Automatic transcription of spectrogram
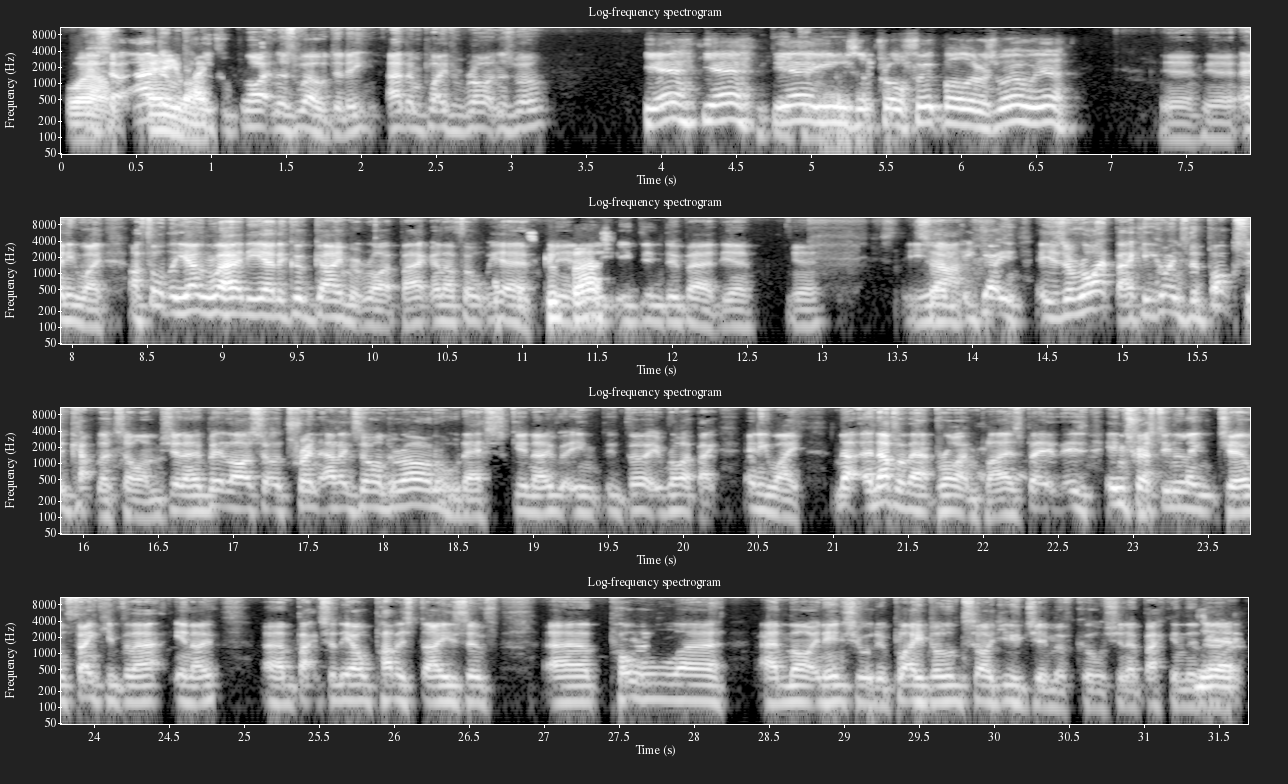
Wow. Well, yeah, so Adam anyway. played for Brighton as well, did he? Adam played for Brighton as well. Yeah, yeah, yeah. He was a pro footballer as well. Yeah. yeah, yeah. Anyway, I thought the young lad he had a good game at right back, and I thought, yeah, good yeah he, he, didn't do bad. Yeah, yeah. He, so, um, he got, he's a right back. He got into the box a couple of times, you know, a bit like sort of Trent Alexander Arnold esque, you know, inverted right back. Anyway, no, enough about Brighton players, but interesting link, Jill. Thank you for that. You know, um, back to the old Palace days of uh, Paul uh, and Martin Hinshelwood, who played alongside you, Jim, of course, you know, back in the day.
